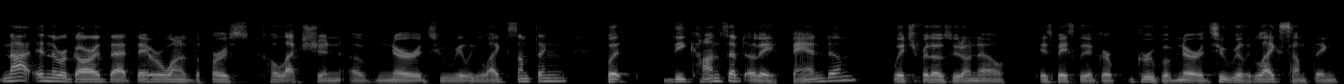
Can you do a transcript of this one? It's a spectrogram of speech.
not in the regard that they were one of the first collection of nerds who really liked something, but the concept of a fandom, which for those who don't know, is basically a group group of nerds who really like something.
